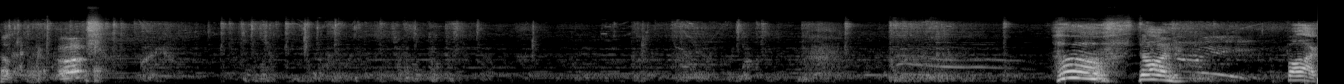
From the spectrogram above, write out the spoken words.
Okay. Oh, done. Fuck.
